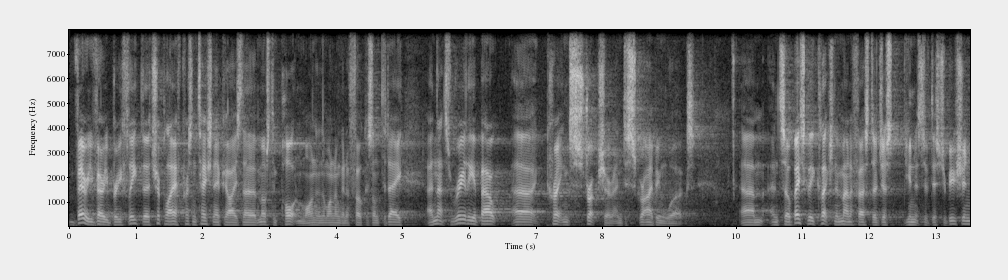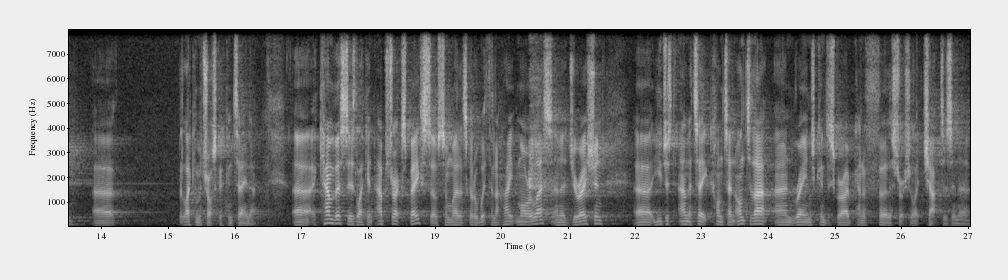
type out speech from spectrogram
very, very briefly, the IIIF presentation API is the most important one and the one I'm going to focus on today. And that's really about creating structure and describing works. Um, and so basically, collection and manifest are just units of distribution, uh, like a Matroska container. Uh, a canvas is like an abstract space, so somewhere that's got a width and a height, more or less, and a duration. Uh, you just annotate content onto that, and range can describe kind of further structure, like chapters in a,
